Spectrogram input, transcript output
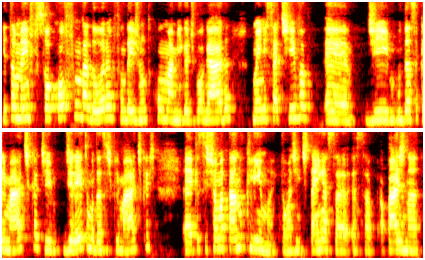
E também sou cofundadora, fundei junto com uma amiga advogada, uma iniciativa é, de mudança climática, de direito a mudanças climáticas, é, que se chama Tá no Clima. Então, a gente tem essa, essa a página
